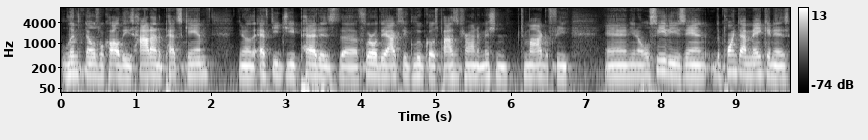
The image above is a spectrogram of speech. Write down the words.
lymph nodes. We'll call these hot on a PET scan. You know, the FDG PET is the fluorodeoxyglucose positron emission tomography and you know we'll see these. And the point I'm making is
